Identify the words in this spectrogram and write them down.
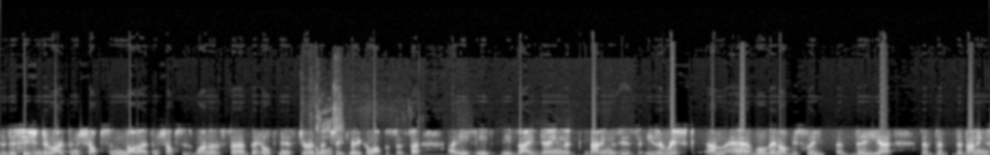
the decision to open shops and not open shops is one of uh, the health minister and the chief medical officer. So, uh, if, if, if they deem that Bunnings is is a risk, um, uh, well then obviously uh, the, the, the the Bunnings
